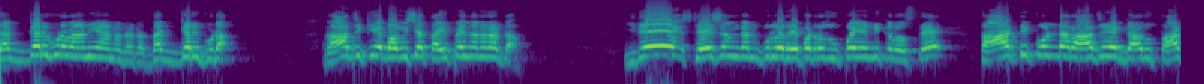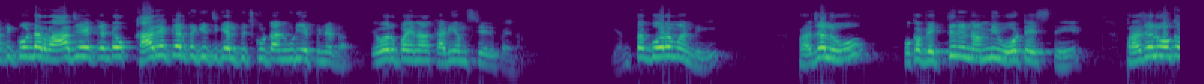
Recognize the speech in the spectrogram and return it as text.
దగ్గర కూడా రాని అన్నాడట దగ్గర కూడా. రాజకీయ భవిష్యత్ అయిపోయింది అన్నాడట. ఇదే స్టేషన్ గన్పూర్లో రేపటి రోజు ఉప ఎన్నికలు వస్తే తాటికొండ రాజయ్య కాదు తాటికొండ రాజయ్య కంటే ఒక కార్యకర్తకి ఇచ్చి గెలిపించుకుంటాను కూడా చెప్పినట ఎవరి పైన? కడియం శ్రీహరి పైన. ఎంత ఘోరం అండి. ప్రజలు ఒక వ్యక్తిని నమ్మి ఓటేస్తే ప్రజలు ఒక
